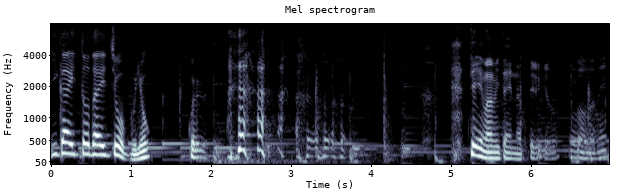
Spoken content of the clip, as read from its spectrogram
意外と大丈夫よ。これです。ね テーマみたいになってるけど、うん。そうだね、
